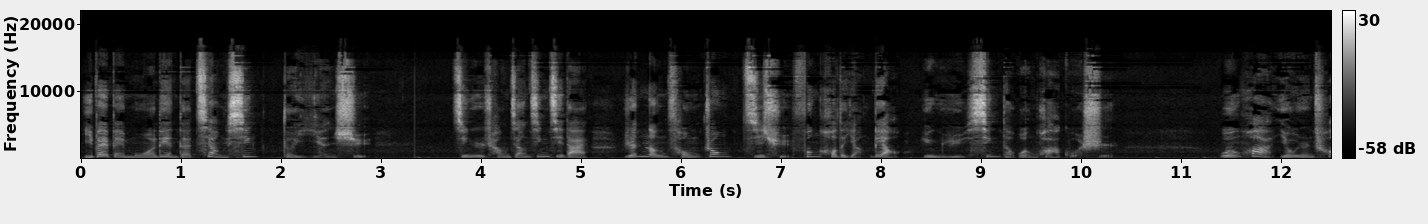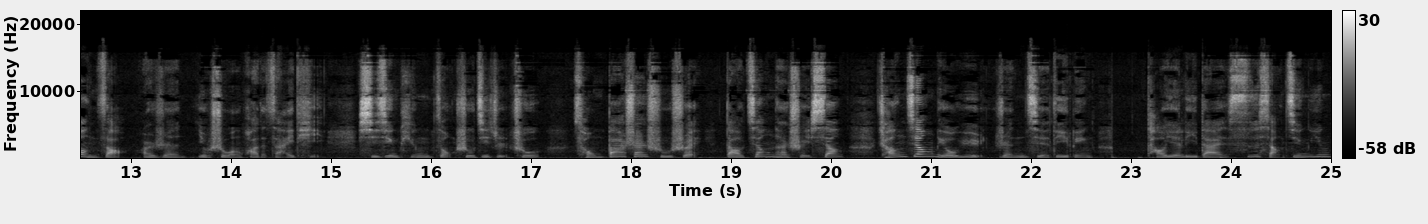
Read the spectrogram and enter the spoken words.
一辈辈磨练的匠心得以延续。今日长江经济带仍能从中汲取丰厚的养料，孕育新的文化果实。文化由人创造，而人又是文化的载体。习近平总书记指出，从巴山蜀水到江南水乡，长江流域人杰地灵。陶冶历代思想精英，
